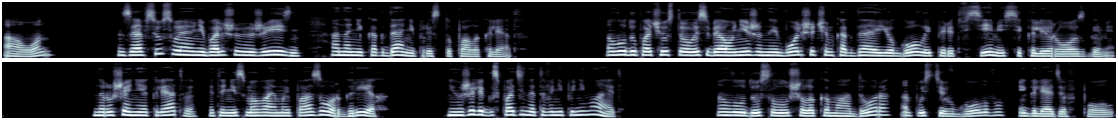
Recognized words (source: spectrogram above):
а он... За всю свою небольшую жизнь она никогда не приступала клятв. Луду почувствовала себя униженной больше, чем когда ее голой перед всеми секли розгами. Нарушение клятвы — это несмываемый позор, грех. Неужели господин этого не понимает? Луду слушала Комодора, опустив голову и глядя в пол.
